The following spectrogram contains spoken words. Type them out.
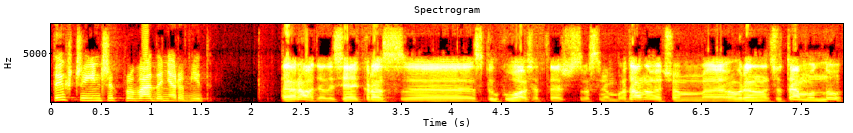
тих чи інших проведення робіт? Е, Радились. Я якраз е, спілкувався теж з Василем Богдановичем, е, говорили на цю тему. Ну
